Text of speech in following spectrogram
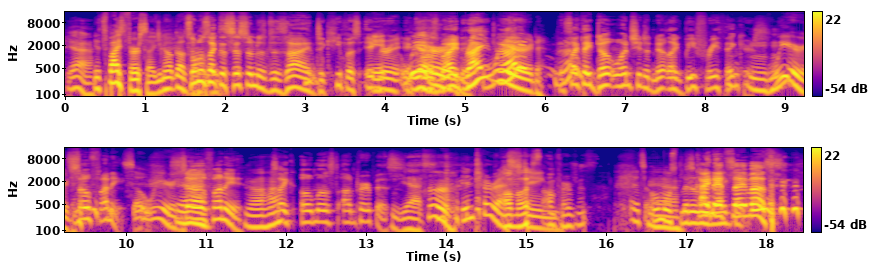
Yeah. It's vice versa. You know, it goes. It's almost both like the system is designed to keep us ignorant and weird, closed-minded. right? weird, It's like they don't want you to know, like, be free thinkers. Mm-hmm. weird, So funny. so weird. So funny. Uh-huh. It's like almost on purpose. Yes. Huh, interesting. Almost on purpose. It's almost literally Skynet like save us.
